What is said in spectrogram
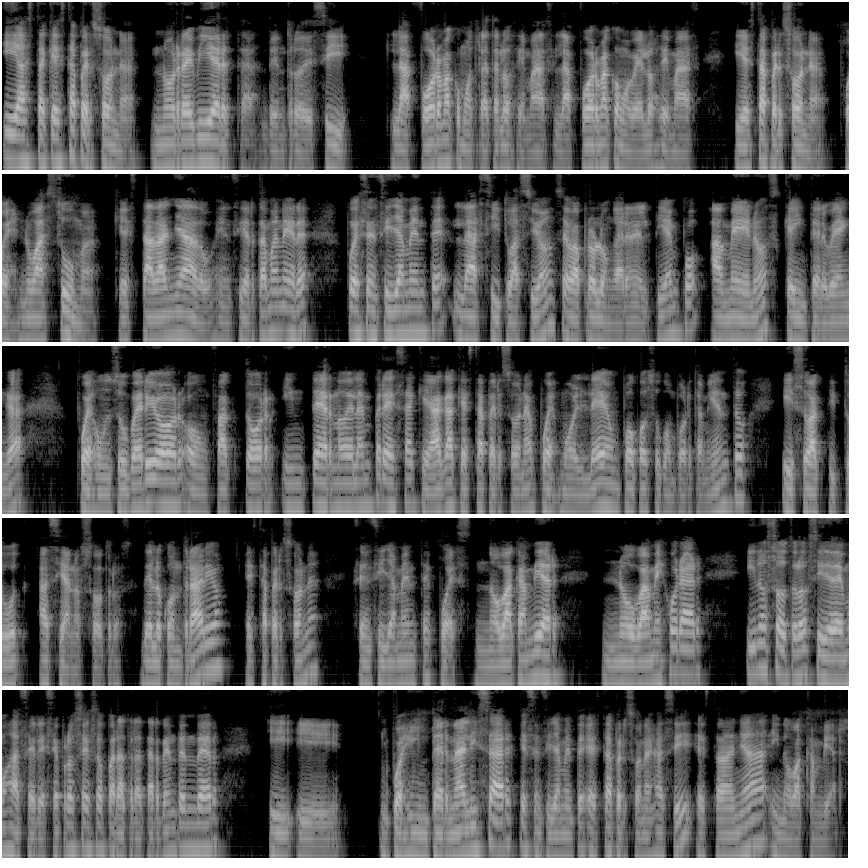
y hasta que esta persona no revierta dentro de sí la forma como trata a los demás, la forma como ve a los demás y esta persona pues no asuma que está dañado en cierta manera, pues sencillamente la situación se va a prolongar en el tiempo a menos que intervenga pues un superior o un factor interno de la empresa que haga que esta persona pues moldee un poco su comportamiento y su actitud hacia nosotros. De lo contrario, esta persona sencillamente pues no va a cambiar, no va a mejorar y nosotros sí debemos hacer ese proceso para tratar de entender y, pues internalizar que sencillamente esta persona es así, está dañada y no va a cambiar.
